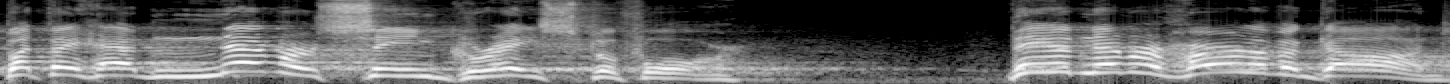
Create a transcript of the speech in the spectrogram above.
but they had never seen grace before. They had never heard of a God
